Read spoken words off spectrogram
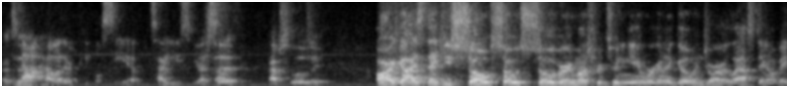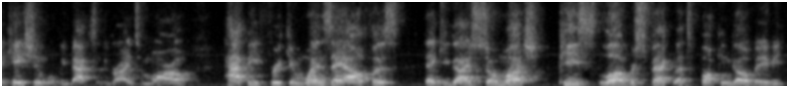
That's not how other people see you. It's how you see That's yourself. it. Absolutely. All right, guys. Thank you so, so, so very much for tuning in. We're going to go enjoy our last day on vacation. We'll be back to the grind tomorrow. Happy freaking Wednesday, Alphas. Thank you guys so much. Peace, love, respect. Let's fucking go, baby.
